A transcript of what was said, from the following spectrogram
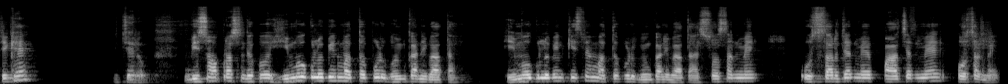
ठीक है? चलो, बीसवा प्रश्न देखो। हीमोग्लोबिन महत्वपूर्ण भूमिका निभाता है। हीमोग्लोबिन किसमें महत्वपूर्ण भूमिका निभाता है? श्वसन में, उत्सर्जन में, पाचन में, पोषण में।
